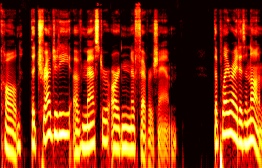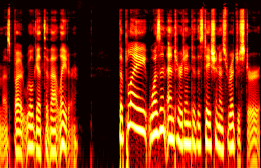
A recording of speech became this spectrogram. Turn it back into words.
called The Tragedy of Master Arden of Feversham. The playwright is anonymous, but we'll get to that later. The play wasn't entered into the stationer's register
